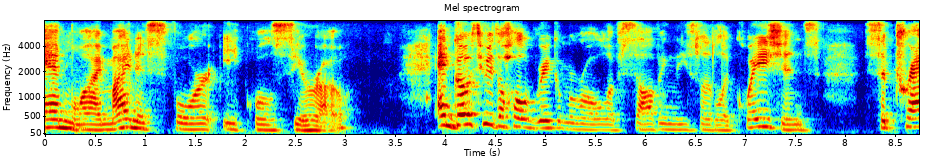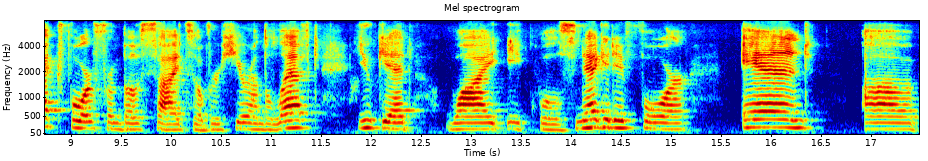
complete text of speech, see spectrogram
and y minus 4 equals 0 and go through the whole rigmarole of solving these little equations. Subtract 4 from both sides over here on the left, you get y equals negative 4, and uh,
